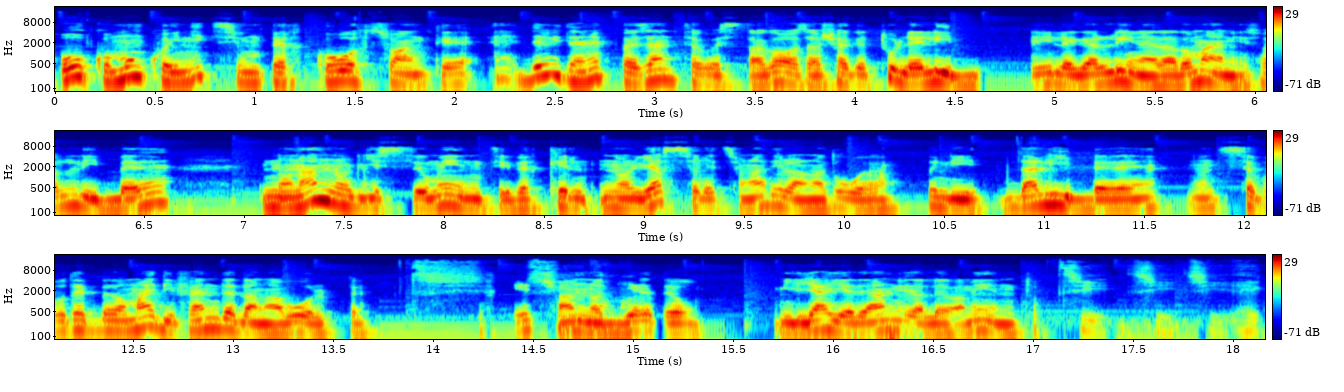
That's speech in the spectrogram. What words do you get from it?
o comunque inizi un percorso anche, eh, devi tenere presente questa cosa, cioè che tu le liberi, le galline da domani sono libere, non hanno gli strumenti perché non li ha selezionati la natura, quindi da libere non si potrebbero mai difendere da una volpe, perché sì, hanno no, dietro ma... migliaia di anni di allevamento. Sì, sì, sì, e,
